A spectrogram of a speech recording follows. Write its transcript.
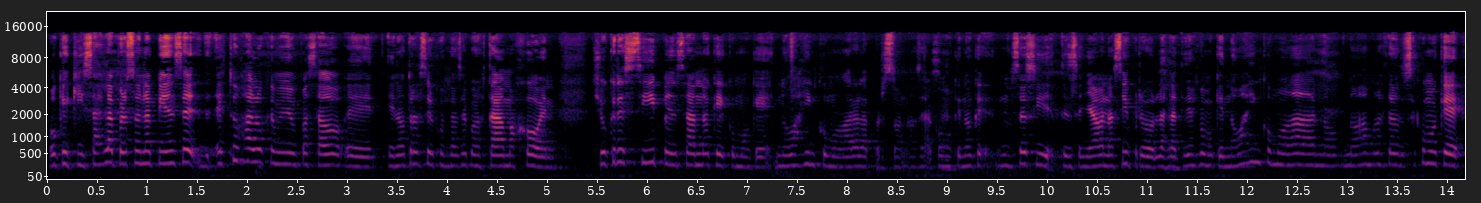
o que quizás la persona piense, esto es algo que a mí me ha pasado eh, en otras circunstancias cuando estaba más joven. Yo crecí pensando que como que no vas a incomodar a la persona, o sea, como que no que, no sé si te enseñaban así, pero las latinas como que no vas a incomodar, no, no vas a molestar, entonces como que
